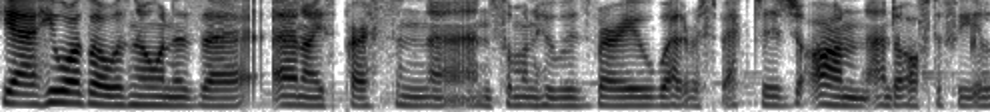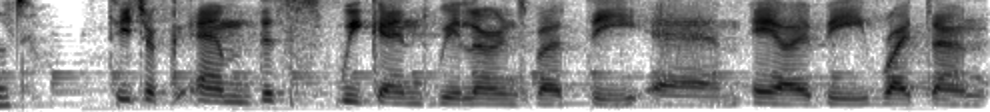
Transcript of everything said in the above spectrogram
yeah he was always known as a, a nice person and someone who was very well respected on and off the field. Teacher, um, this weekend we learned about the um, AIB write down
